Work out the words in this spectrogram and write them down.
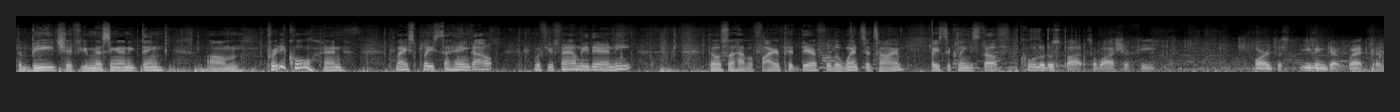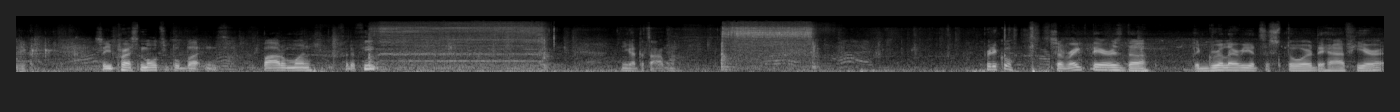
the beach, if you're missing anything. Um, pretty cool and nice place to hang out with your family there and eat. They also have a fire pit there for the winter time. Place to clean stuff. Cool little spot to wash your feet or just even get wet because you so you press multiple buttons bottom one for the feet you got the top one pretty cool so right there is the the grill area it's a store they have here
